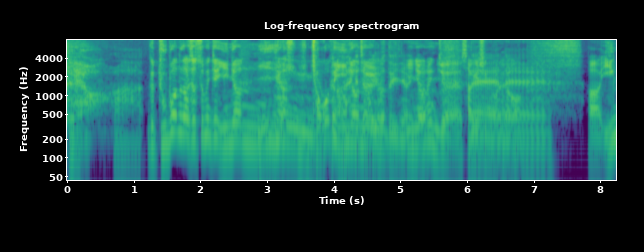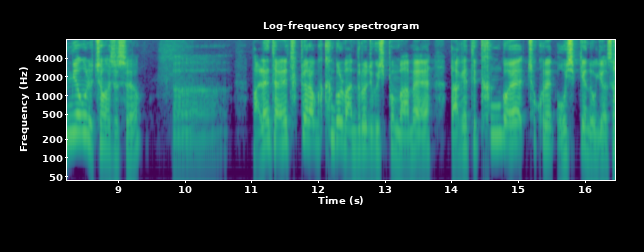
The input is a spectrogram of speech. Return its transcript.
그래요. 아, 그 두 번 가셨으면 이제 2년. 2년 적어도 아, 2년을. 적어도 2년이죠. 2년 은 이제 사귀신 네, 거네요. 네. 아, 익명을 요청하셨어요. 어, 발렌타인에 특별하고 큰 걸 만들어주고 싶은 마음에 바게트 큰 거에 초콜릿 50개 녹여서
